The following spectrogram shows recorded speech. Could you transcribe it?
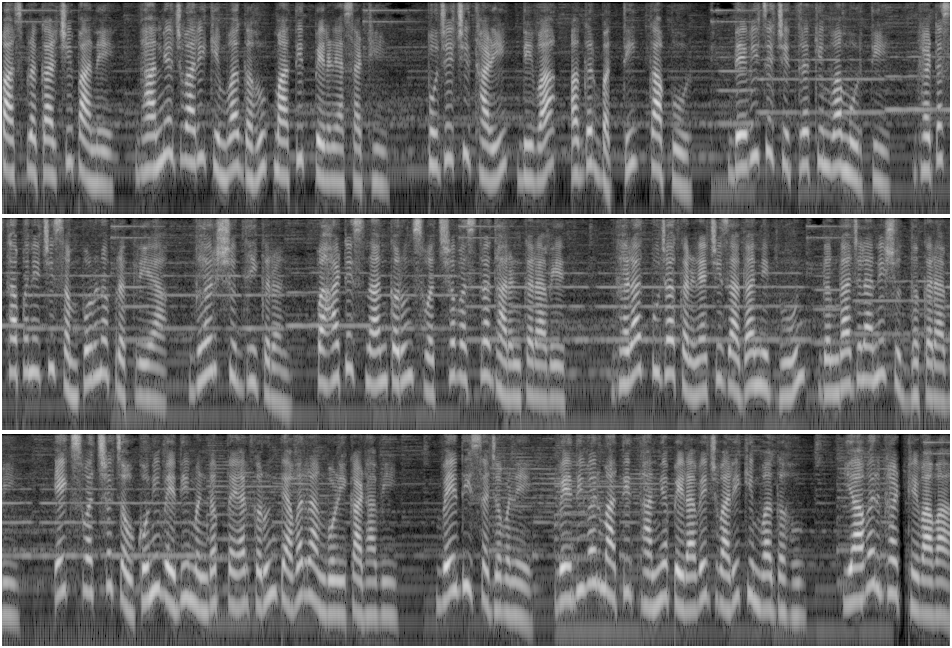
पाच प्रकारची पाने धान्य ज्वारी किंवा गहू मातीत पेरण्यासाठी. पूजेची थाळी दिवा अगरबत्ती कापूर. देवीचे चित्र किंवा मूर्ती. घटस्थापनेची संपूर्ण प्रक्रिया. घर शुद्धीकरण. पहाटे स्नान करून स्वच्छ वस्त्र धारण करावेत. घरात पूजा करण्याची जागा निघून गंगाजलाने शुद्ध करावी. एक स्वच्छ चौकोनी वेदी मंडप तयार करून त्यावर रांगोळी काढावी. वेदी सजवणे. वेदीवर मातीत धान्य पेरावे ज्वारी किंवा गहू. यावर घट ठेवावा.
